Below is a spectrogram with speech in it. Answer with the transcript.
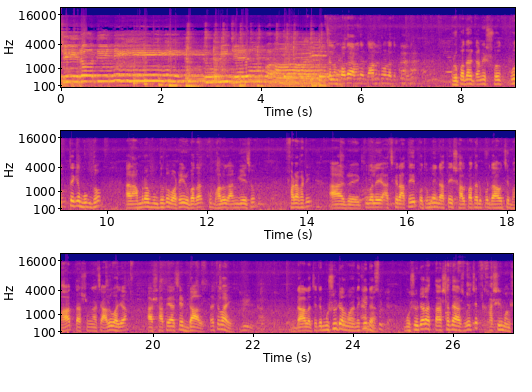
চিরদিনই গান শোনালো রূপাদার গানের প্রত্যেকে মুগ্ধ আর আমরা মুগ্ধ তো বটেই। রূপাদা খুব ভালো গান গিয়েছো ফাটাফাটি। আর কি বলে আজকে রাতে প্রথম দিন রাতে শাল পাতার উপর দেওয়া হচ্ছে ভাত তার সঙ্গে আছে আলু ভাজা আর সাথে আছে ডাল তাই তো ভাই? ডাল। আছে এটা মুসুর ডাল মানে নাকি এটা? মুসুর ডাল। আর তার সাথে আসবে হচ্ছে খাসির মাংস।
